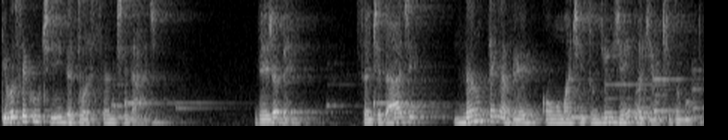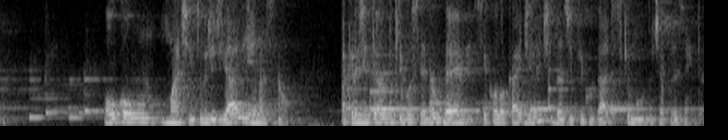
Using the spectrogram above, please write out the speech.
que você cultive a tua santidade. Veja bem, santidade não tem a ver com uma atitude ingênua diante do mundo, ou com uma atitude de alienação, acreditando que você não deve se colocar diante das dificuldades que o mundo te apresenta.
